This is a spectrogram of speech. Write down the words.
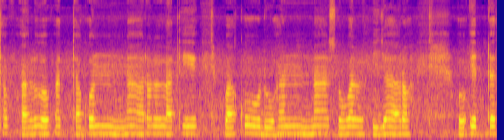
تفعلوا فاتقوا النار التي وقودها الناس والحجارة أعدت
